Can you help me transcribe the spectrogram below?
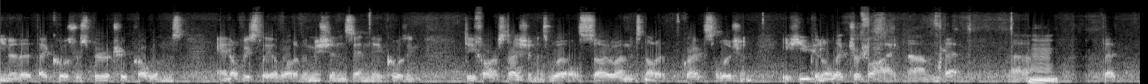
you know that they cause respiratory problems and obviously a lot of emissions, and they're causing deforestation as well. So um, it's not a great solution. If you can electrify um, that uh, mm. that.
